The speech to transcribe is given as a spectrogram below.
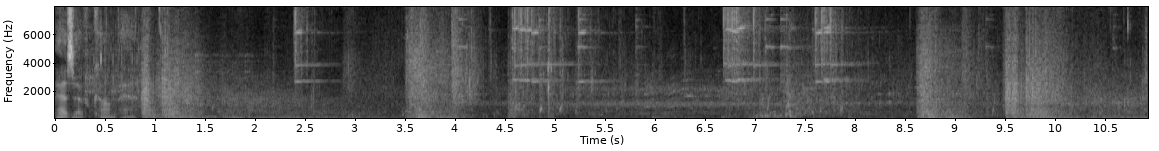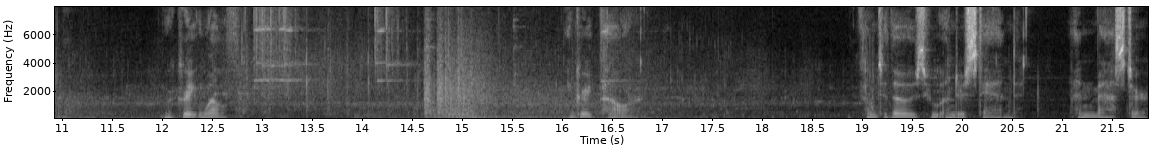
as of combat. Where great wealth and great power come to those who understand and master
